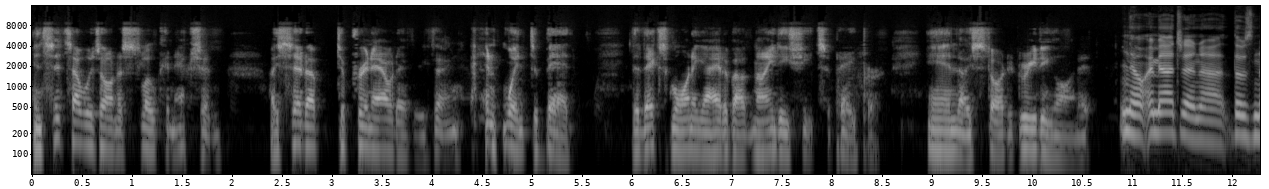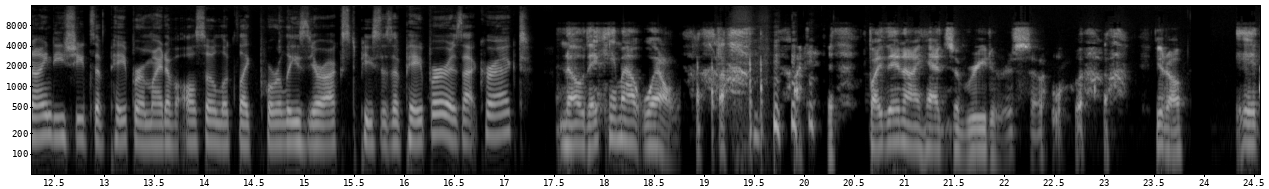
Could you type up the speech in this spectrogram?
And since I was on a slow connection, I set up to print out everything and went to bed. The next morning, I had about 90 sheets of paper and I started reading on it. Now, imagine uh, those 90 sheets of paper might have also looked like poorly Xeroxed pieces of paper. Is that correct? No, they came out well. By then, I had some readers, so you know, it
